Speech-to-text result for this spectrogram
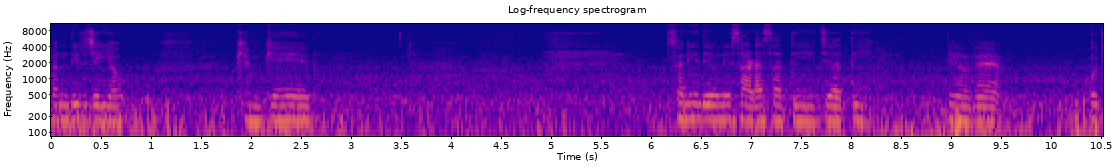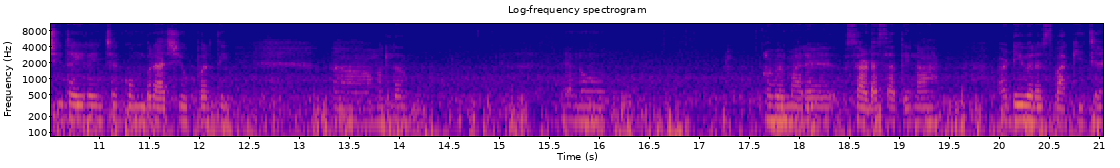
મંદિર જઈ આવું. કેમ કે શનિદેવની સાડાસાતી જે હતી, એ હવે ઓછી થઈ રહી છે કુંભ રાશિ ઉપરથી. મતલબ એનો હવે મારે સાડા સાતીના અઢી વર્ષ બાકી છે.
